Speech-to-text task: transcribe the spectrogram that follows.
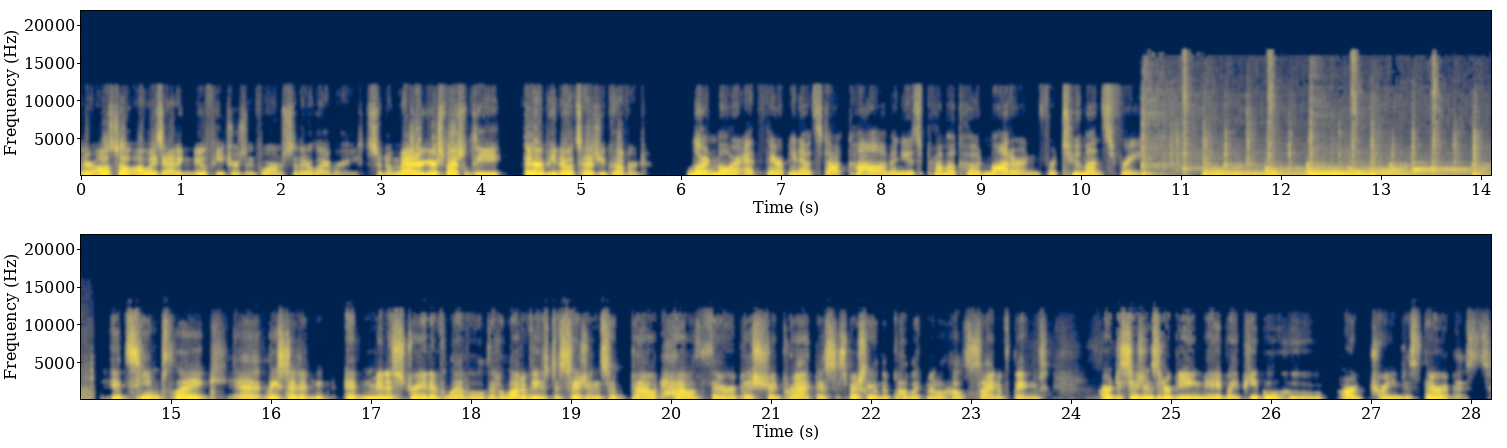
they're also always adding new features and forms to their library. So no matter your specialty, Therapy Notes has you covered. Learn more at therapynotes.com and use promo code MODERN for two months free. It seems like at least at an administrative level that a lot of these decisions about how therapists should practice especially on the public mental health side of things are decisions that are being made by people who aren't trained as therapists.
